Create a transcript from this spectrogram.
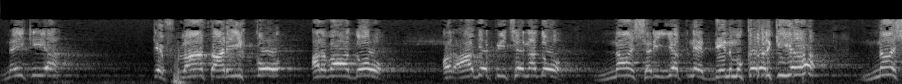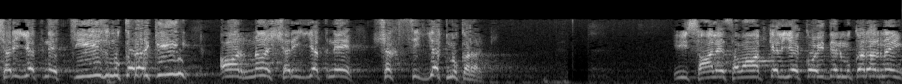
نہیں کیا کہ فلاں تاریخ کو اروا دو اور آگے پیچھے نہ دو۔ نہ شریعت نے دن مقرر کیا، نہ شریعت نے چیز مقرر کی اور نہ شریعت نے شخصیت مقرر کی۔ ای سال ثواب کے لیے کوئی دن مقرر نہیں۔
